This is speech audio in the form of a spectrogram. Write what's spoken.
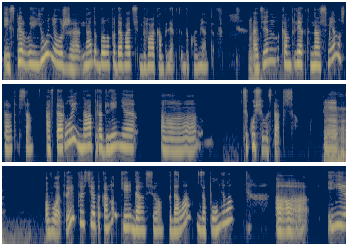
И с 1 июня уже надо было подавать два комплекта документов. Мгм. Один комплект на смену статуса, а второй на продление а, текущего статуса. Мгм. Вот, и то есть я такая, ну окей, да, все, подала, заполнила. А, и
